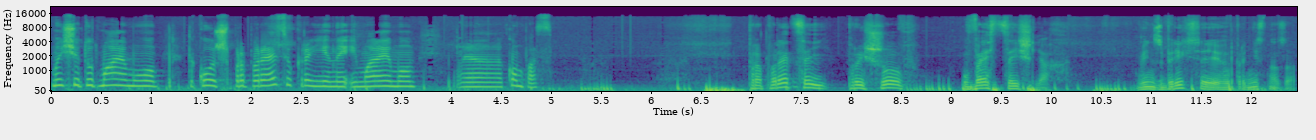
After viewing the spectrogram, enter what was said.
Ми ще тут маємо також прапорець України і маємо е, компас. Прапорець цей пройшов увесь цей шлях. Він зберігся, я його приніс назад.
